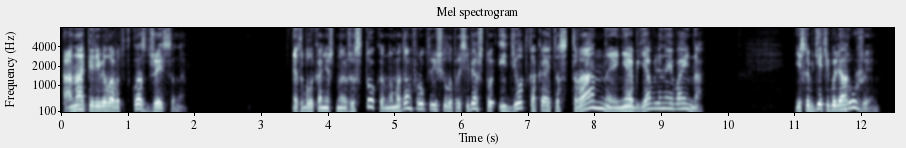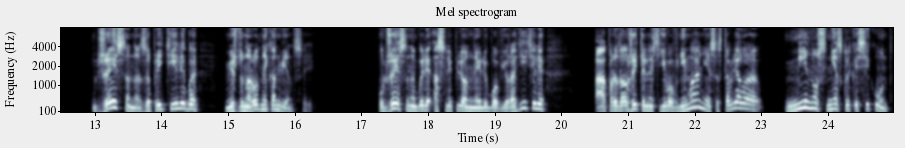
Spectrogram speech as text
Она перевела в этот класс Джейсона. Это было, конечно, жестоко, но мадам Фрукт решила про себя, что идет какая-то странная, необъявленная война. Если бы дети были оружием, Джейсона запретили бы международной конвенцией. У Джейсона были ослепленные любовью родители, а продолжительность его внимания составляла минус несколько секунд,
